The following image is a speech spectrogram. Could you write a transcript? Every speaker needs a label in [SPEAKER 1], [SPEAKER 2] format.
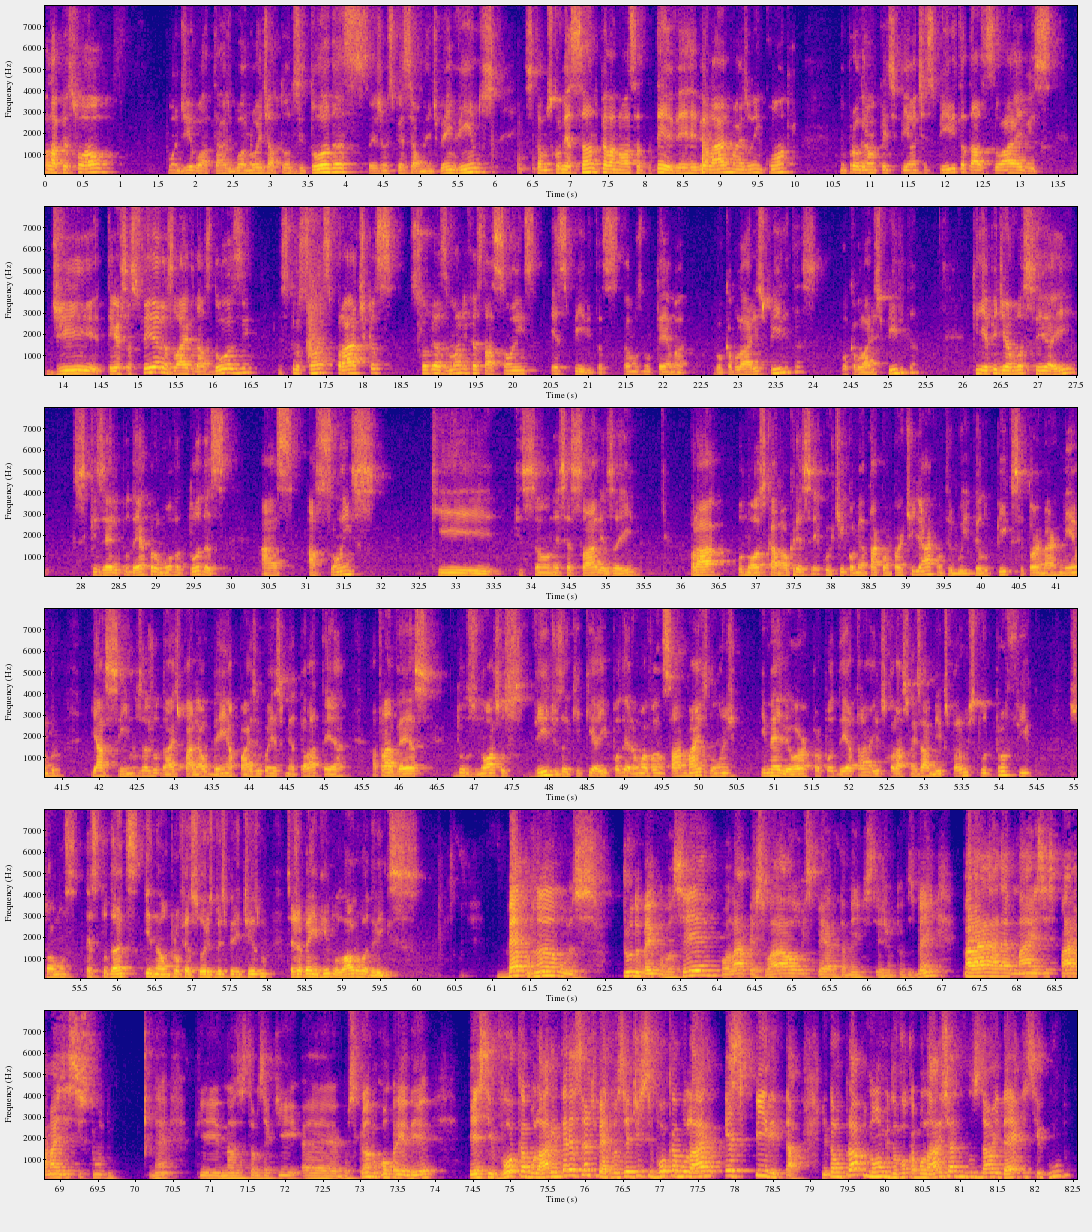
[SPEAKER 1] Olá, pessoal. Bom dia, boa tarde, boa noite a todos e todas. Sejam especialmente bem-vindos. Estamos começando pela nossa TV Revelar mais um encontro no programa Principiante Espírita das lives de terças-feiras, live das 12, instruções práticas sobre as manifestações espíritas. Estamos no tema vocabulário espíritas, vocabulário espírita. Queria pedir a você aí, se quiser e puder, promova todas as ações que, que são necessárias aí para o nosso canal crescer. Curtir, comentar, compartilhar, contribuir pelo Pix, se tornar membro e assim nos ajudar a espalhar o bem, a paz e o conhecimento pela terra através dos nossos vídeos aqui que aí poderão avançar mais longe e melhor para poder atrair os corações amigos para um estudo profícuo. Somos estudantes e não professores do Espiritismo. Seja bem-vindo, Lauro Rodrigues.
[SPEAKER 2] Beto Ramos, tudo bem com você? Olá, pessoal. Espero também que estejam todos bem para mais para mais esse estudo, né? Que nós estamos aqui é, buscando compreender esse vocabulário interessante, Beto. Você disse vocabulário espírita. Então, o próprio nome do vocabulário já nos dá uma ideia que, segundo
